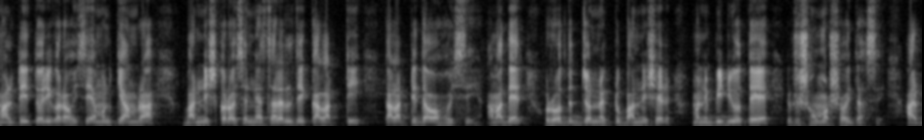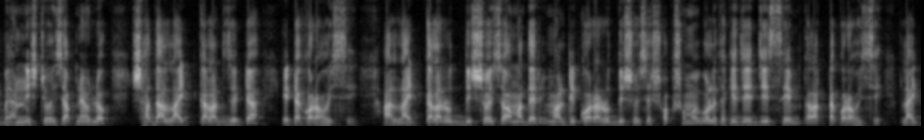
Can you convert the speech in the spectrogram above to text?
মালটি তৈরি করা হয়েছে এমনকি আমরা বার্নিশ করা হয়েছে ন্যাচারাল যে কালারটি কালারটি দেওয়া হয়েছে। আমাদের রোদের জন্য একটু বার্নিশের মানে ভিডিওতে একটু সমস্যা হইতেছে। আর বার্নিশটি হয়েছে আপনার হলো সাদা লাইট কালার যেটা, এটা করা হয়েছে আর লাইট কালার উদ্দেশ্য হয়েছে আমাদের, মাল্টি করার উদ্দেশ্য হয়েছে সব সময় বলে থাকি যে যে সেম কালারটা করা হয়েছে লাইট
